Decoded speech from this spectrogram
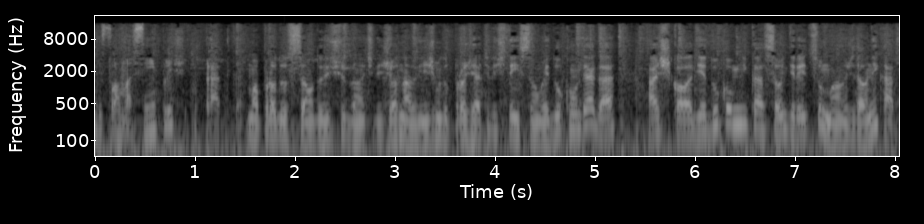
de forma simples e prática. Uma produção dos estudantes de jornalismo do projeto de extensão Educom DH, a Escola de Educomunicação e Direitos Humanos da Unicap.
